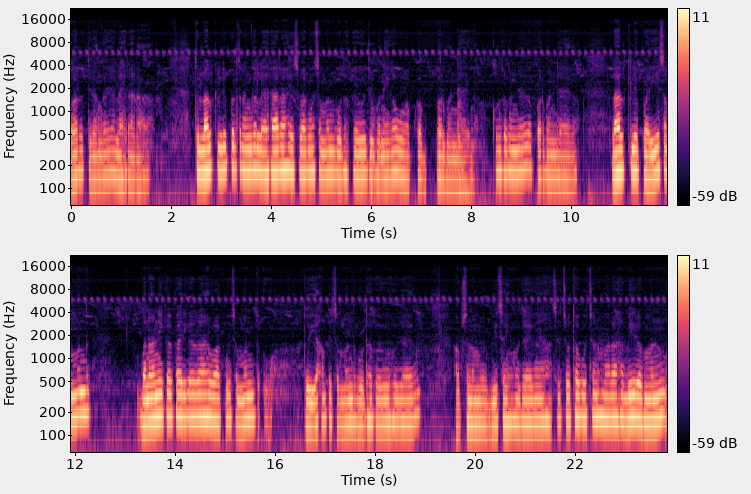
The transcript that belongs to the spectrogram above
पर तिरंगा या लहरा रहा है? तो लाल किले पर तिरंगा लहरा रहा है। इस वाक्य में संबंध बोधक हुए जो बनेगा वो आपका पर बन जाएगा। कौन सा बन जाएगा? पर बन जाएगा। लाल किले पर ये संबंध बनाने का कार्य कर रहा है। वाक्य में संबंध तो यहाँ पे संबंध बोधक हो जाएगा। ऑप्शन नंबर बी सही हो जाएगा यहाँ से। चौथा क्वेश्चन हमारा है, वीर अभिमन्यु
